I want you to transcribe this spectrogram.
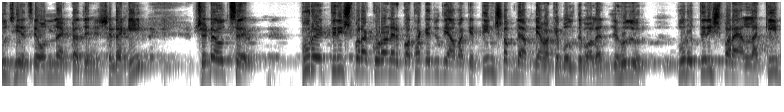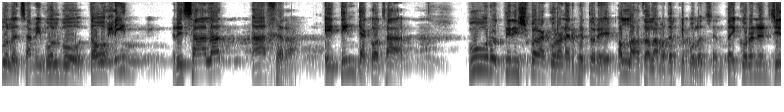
বুঝিয়েছে অন্য একটা জিনিস, সেটা কি? সেটা হচ্ছে, পুরো তিরিশ পারা কোরআনের কথাকে যদি আমাকে তিন শব্দে আপনি আমাকে বলতে বলেন যে, হুজুর পুরো তিরিশ পারায় আল্লাহ কি বলেছে? আমি বলব তৌহিদ রিসালাত আখেরা। এই তিনটা কথা পুরো তিরিশ পারা কোরআনের ভেতরে আল্লাহ তাআলা আমাদেরকে বলেছেন। তাই কোরআনের যে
